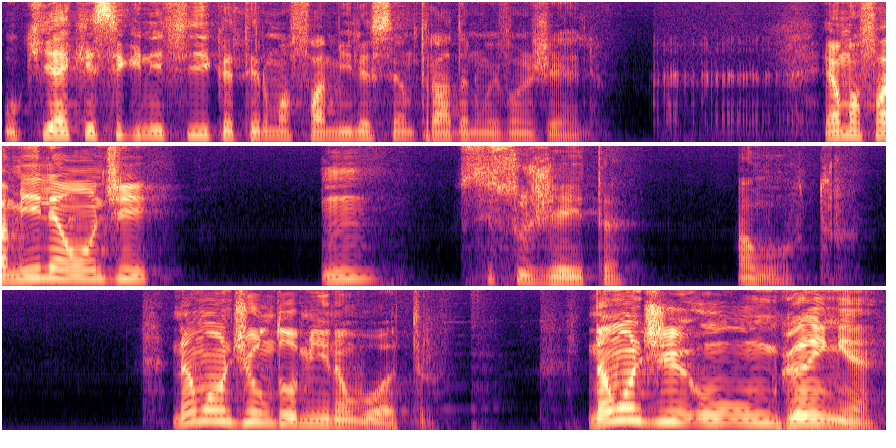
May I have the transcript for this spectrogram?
o que é que significa ter uma família centrada no evangelho. É uma família onde um se sujeita ao outro. Não onde um domina o outro. Não onde um ganha.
